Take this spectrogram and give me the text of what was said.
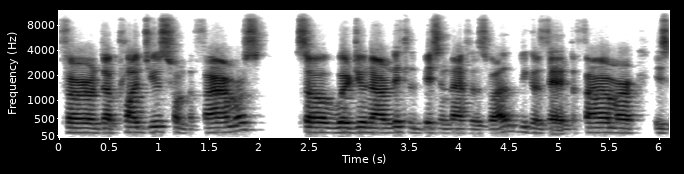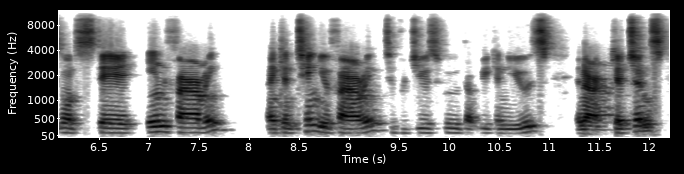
for the produce from the farmers. So we're doing our little bit in that as well, because then the farmer is going to stay in farming and continue farming to produce food that we can use in our kitchens.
